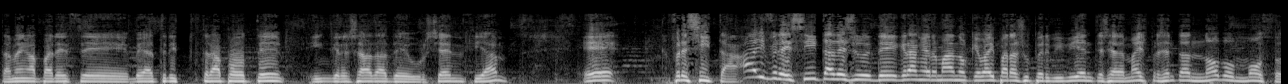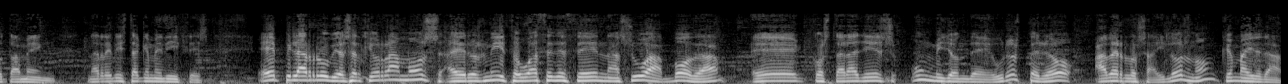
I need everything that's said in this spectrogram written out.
Tamén aparece Beatriz Trapote, ingresada de urxencia. E Fresita. Hai Fresita de, su, de Gran Hermano que vai para Supervivientes e ademais presenta Novo Mozo tamén na revista que me dices. E Pilar Rubio, Sergio Ramos, Aerosmith ou ACDC na súa boda e costaralles un millón de euros, pero a ver los ailos, ¿no? ¿Qué máis dá?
